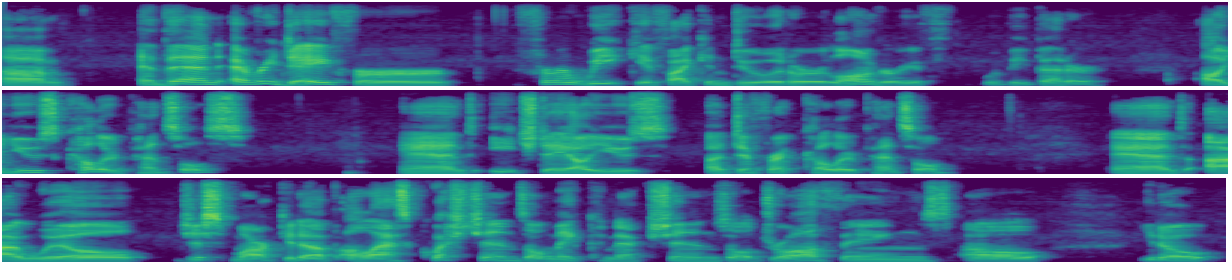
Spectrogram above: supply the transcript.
Um, and then every day for for a week, if I can do it, or longer, if would be better. I'll use colored pencils, and each day I'll use a different colored pencil, and I will just mark it up. I'll ask questions, I'll make connections, I'll draw things, I'll, you know,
